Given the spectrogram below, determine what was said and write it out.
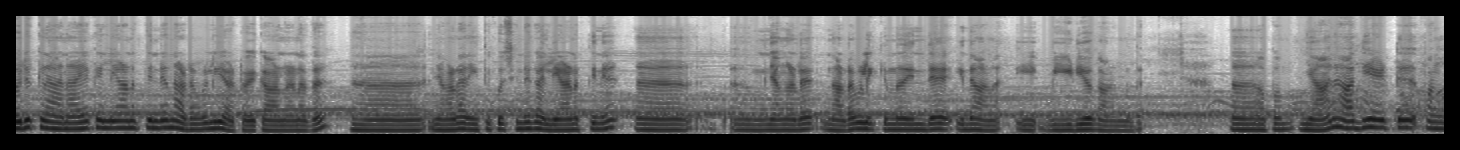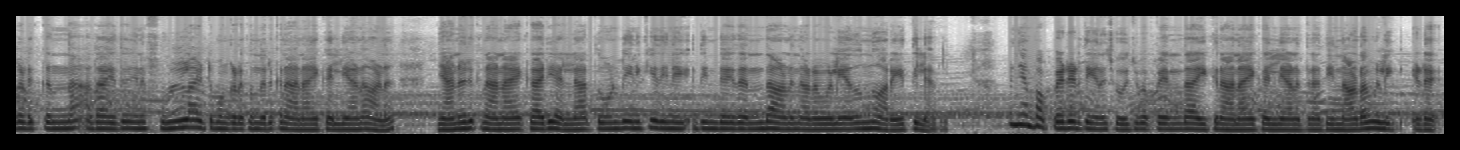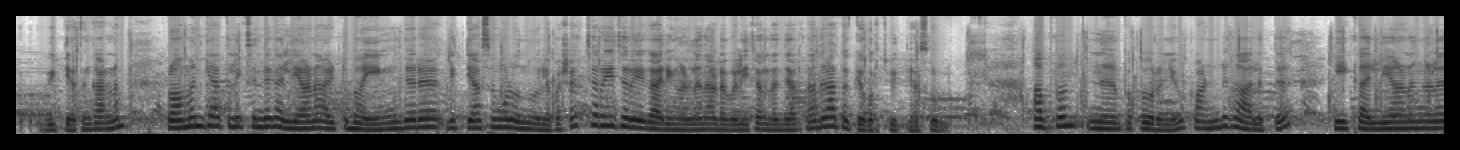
ഒരു ക്നാനായ കല്യാണത്തിന്റെ നടവിളിയാട്ടോ ഈ കാണണത്. ഞങ്ങളുടെ അനീത്തി കൊച്ചിന്റെ കല്യാണത്തിന് ഞങ്ങളുടെ നട വിളിക്കുന്നതിന്റെ ഇതാണ് ഈ വീഡിയോ കാണുന്നത്. അപ്പം ഞാൻ ആദ്യമായിട്ട് പങ്കെടുക്കുന്ന അതായത് ഇങ്ങനെ ഫുള്ളായിട്ട് പങ്കെടുക്കുന്ന ഒരു ക്നാനായ കല്യാണമാണ്. ഞാനൊരു ക്നാനായക്കാരി അല്ലാത്തതുകൊണ്ട് എനിക്ക് ഇതിനെ ഇതിന്റെ ഇതെന്താണ് നടവിളി അതൊന്നും അറിയത്തില്ലായിരുന്നു. അപ്പം ഞാൻ പപ്പയുടെ അടുത്ത് ഇങ്ങനെ ചോദിച്ചു പപ്പ എന്തായി ഗ്രാനായ കല്യാണത്തിനകത്ത് ഈ നടവിളിയുടെ വ്യത്യാസം? കാരണം റോമൻ കാത്തലിക്സിന്റെ കല്യാണമായിട്ട് ഭയങ്കര വ്യത്യാസങ്ങളൊന്നുമില്ല. പക്ഷേ ചെറിയ ചെറിയ കാര്യങ്ങളിൽ നടവിളി ചന്തം ചേർത്ത് അതിനകത്തൊക്കെ കുറച്ച് വ്യത്യാസമുള്ളൂ. അപ്പം പപ്പ പറഞ്ഞു പണ്ട് കാലത്ത് ഈ കല്യാണങ്ങൾ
